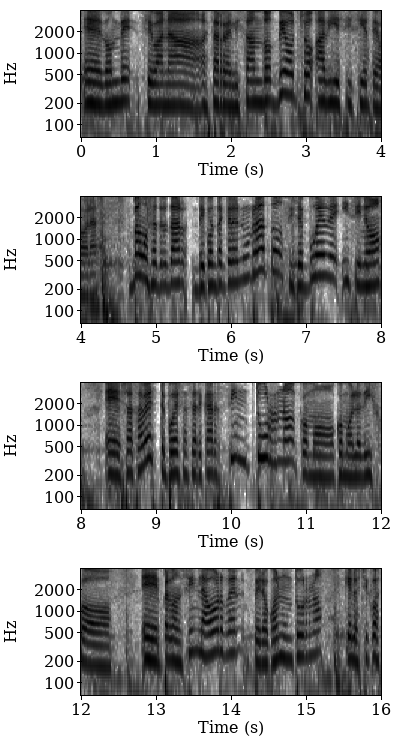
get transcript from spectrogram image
eh, donde se van a estar realizando de 8 a 17 horas. Vamos a tratar de contactar en un rato, si se puede, y si no, eh, ya sabes, te puedes acercar sin turno, como, como lo dijo, perdón, sin la orden, pero con un turno que los chicos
